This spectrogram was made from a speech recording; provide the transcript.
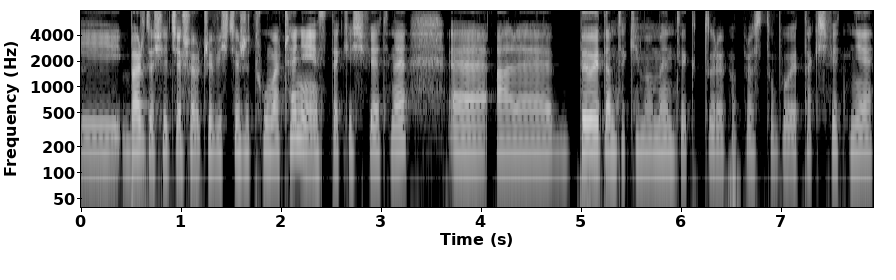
i bardzo się cieszę oczywiście, że tłumaczenie jest takie świetne, e, ale były tam takie momenty, które po prostu były tak świetnie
